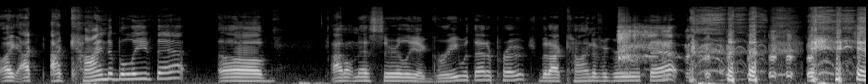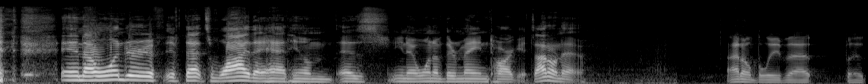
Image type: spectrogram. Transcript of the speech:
Like I I kind of believe that. Uh, I don't necessarily agree with that approach, but I kind of agree with that. and, and I wonder if, if that's why they had him as, you know, one of their main targets. I don't know. I don't believe that, but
